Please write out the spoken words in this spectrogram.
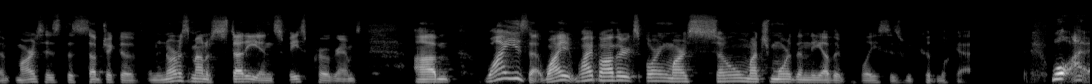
Uh, Mars is the subject of an enormous amount of study in space programs. Um, why is that? Why why bother exploring Mars so much more than the other places we could look at? Well, I,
